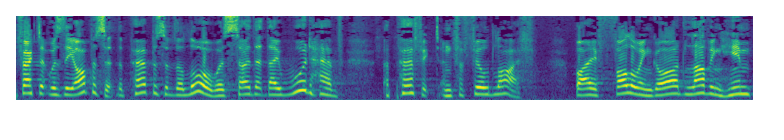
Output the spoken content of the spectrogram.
fact, it was the opposite. The purpose of the law was so that they would have a perfect and fulfilled life by following God, loving Him,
